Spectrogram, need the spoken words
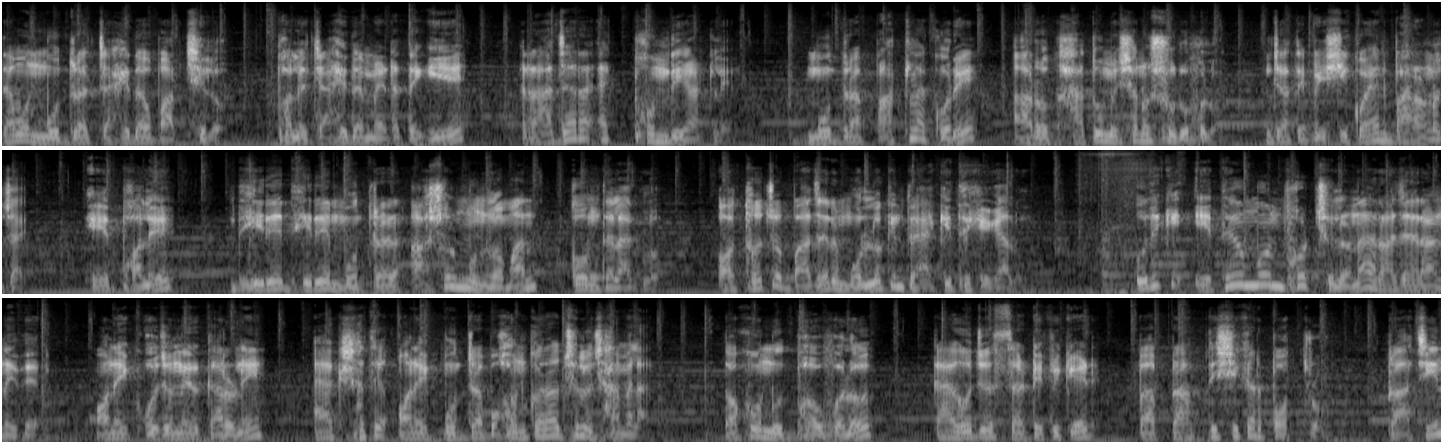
তেমন মুদ্রার চাহিদাও বাড়ছিল। ফলে চাহিদা মেটাতে গিয়ে রাজারা এক ফন্দি আটলেন। মুদ্রা পাতলা করে আরও ধাতু মেশানো শুরু হলো, যাতে বেশি কয়েন বাড়ানো যায়। এর ফলে ধীরে ধীরে মুদ্রার আসল মূল্যমান কমতে লাগল, অথচ বাজারের মূল্য কিন্তু একই থেকে গেল। ওদিকে এতেও মন ভরছিল না রাজা রানীদের। অনেক ওজনের কারণে একসাথে অনেক মুদ্রা বহন করাও ছিল ঝামেলা। তখন উদ্ভব হলো কাগজের সার্টিফিকেট বা প্রাপ্তি স্বীকার পত্র প্রাচীন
